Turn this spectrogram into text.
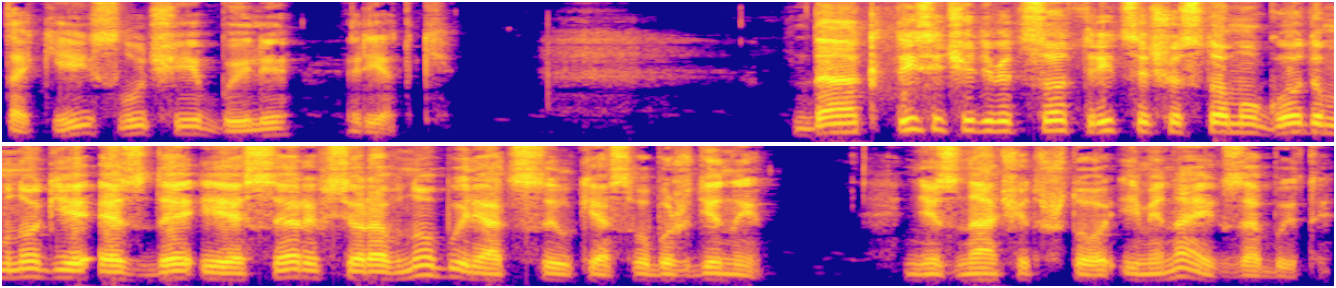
такие случаи были редки. Да, к 1936 году многие СД и СРы все равно были от ссылки освобождены. Не значит, что имена их забыты.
